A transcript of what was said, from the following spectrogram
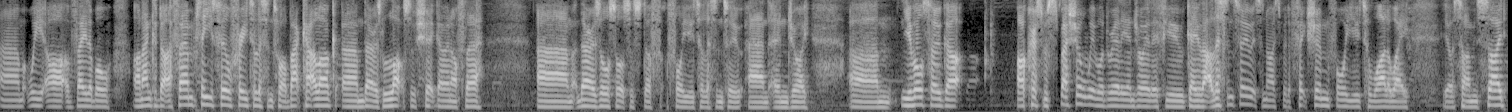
Um, we are available on Anchor.fm. Please feel free to listen to our back catalogue. Um, there is lots of shit going off there. Um, there is all sorts of stuff for you to listen to and enjoy. Um, you've also got our Christmas special. We would really enjoy it if you gave that a listen to. It's a nice bit of fiction for you to while away your time inside.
